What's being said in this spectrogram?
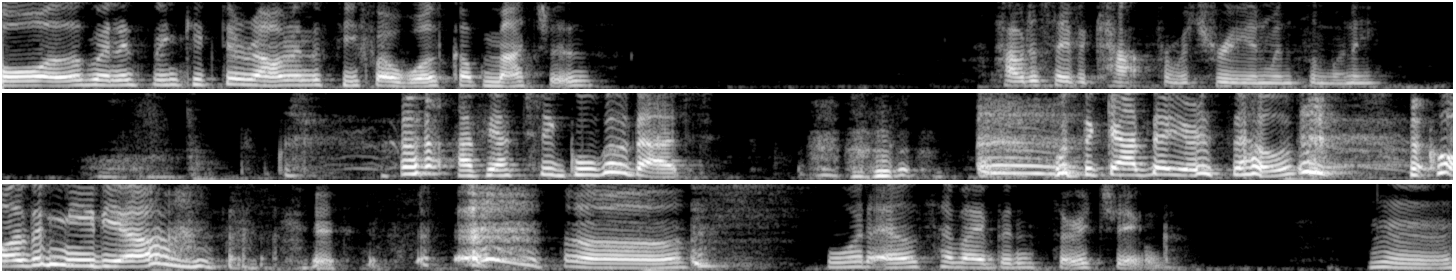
ball when it's being kicked around in the FIFA World Cup matches? How to save a cat from a tree and win some money. Have you actually Googled that? Put the cat there yourself. Call the media. Uh, what else have I been searching? Hmm.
